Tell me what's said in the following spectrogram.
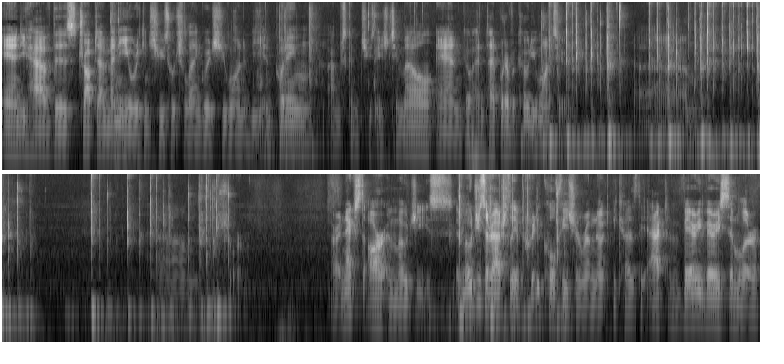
And you have this drop-down menu where you can choose which language you want to be inputting. I'm just going to choose HTML and go ahead and type whatever code you want to. All right, next are emojis. Emojis are actually a pretty cool feature in RemNote because they act very, very similar,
